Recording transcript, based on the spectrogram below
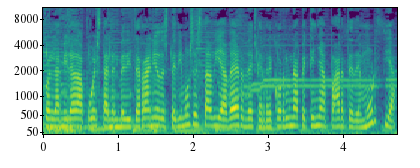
Con la mirada puesta en el Mediterráneo despedimos esta vía verde que recorre una pequeña parte de Murcia.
